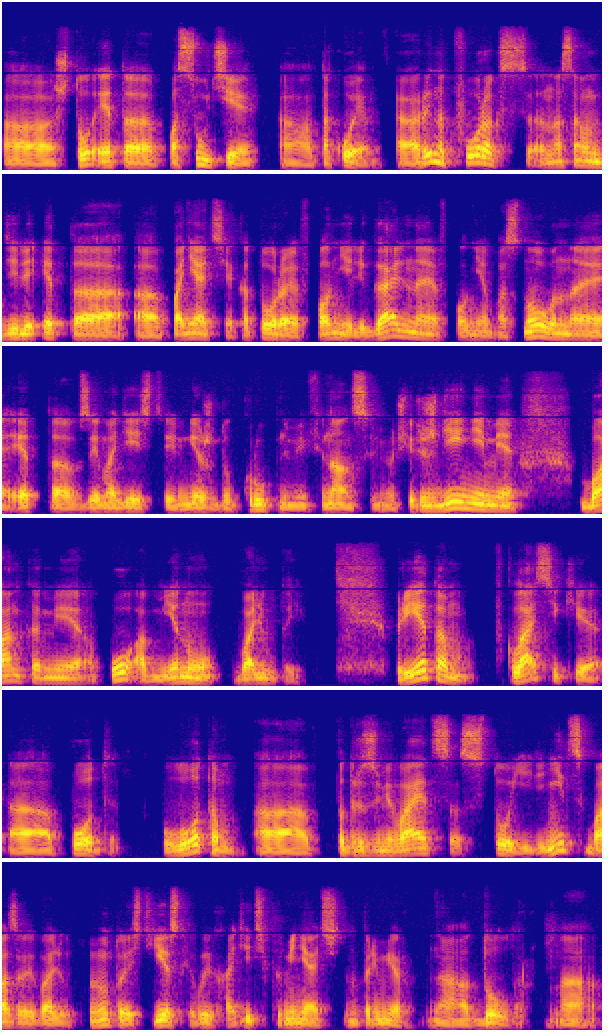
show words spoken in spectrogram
А, что это по сути а, такое? Рынок Форекс на самом деле это понятие, которое вполне легальное, вполне обоснованное. Это взаимодействие между крупными финансовыми учреждениями, банками по обмену валютой. При этом в классике под лотом а, подразумевается 100 единиц базовой валюты. Ну, то есть, если вы хотите поменять, например, на доллар на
